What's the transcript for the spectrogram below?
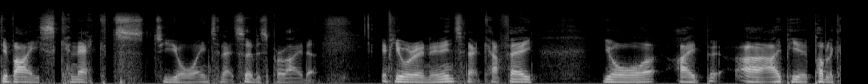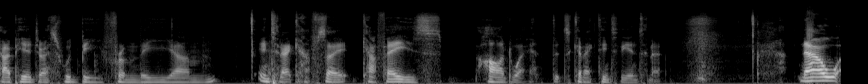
device connects to your internet service provider. If you were in an internet cafe, your IP, uh, IP public IP address would be from the um, internet cafe, cafe's hardware that's connecting to the internet. Now,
